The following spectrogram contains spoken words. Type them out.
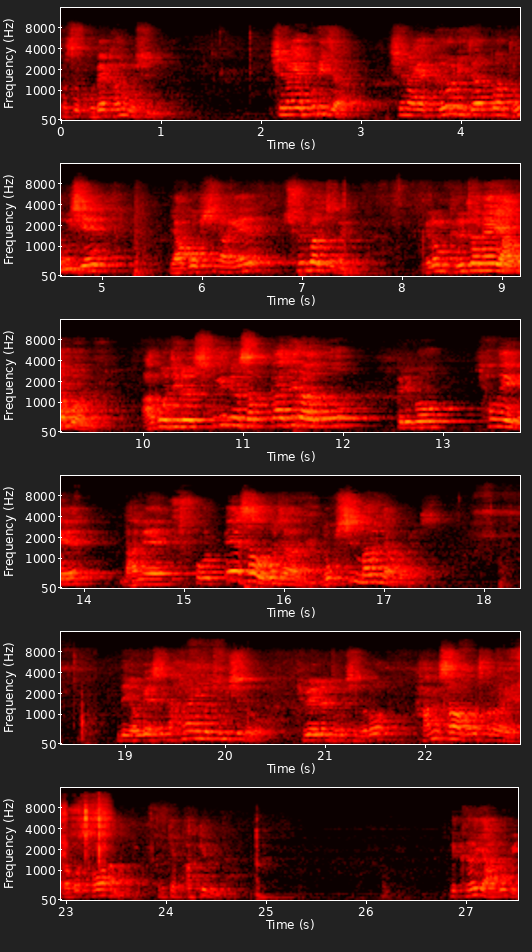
것을 고백하는 곳입니다. 신앙의 뿌리자, 신앙의 근원이자 또한 동시에 야곱 신앙의 출발점입니다. 여러분 그 전에 야곱은 아버지를 속이면서까지라도 그리고 형에게 남의 축복을 뺏어오고자 하는 욕심 많은 야곱이었어요. 근데 여기에서는 하나님을 중심으로 교회를 중심으로 감사함으로 살아가겠다고 소원합니다. 그렇게 바뀝니다. 근데 그 야곱이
